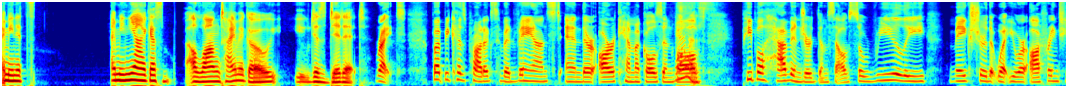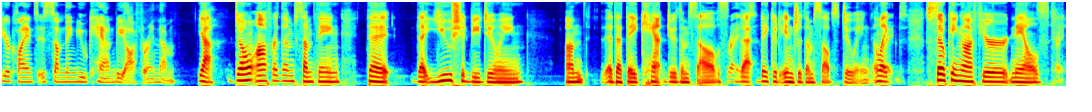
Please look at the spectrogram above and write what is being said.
I mean, it's. I mean, yeah, I guess a long time ago you just did it. right. But because products have advanced and there are chemicals involved, Yes. People have injured themselves. So, really make sure that what you are offering to your clients is something you can be offering them. Yeah. Don't offer them something that that you should be doing um, that they can't do themselves, Right. that they could injure themselves doing. Like Right. soaking off your nails, Right.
